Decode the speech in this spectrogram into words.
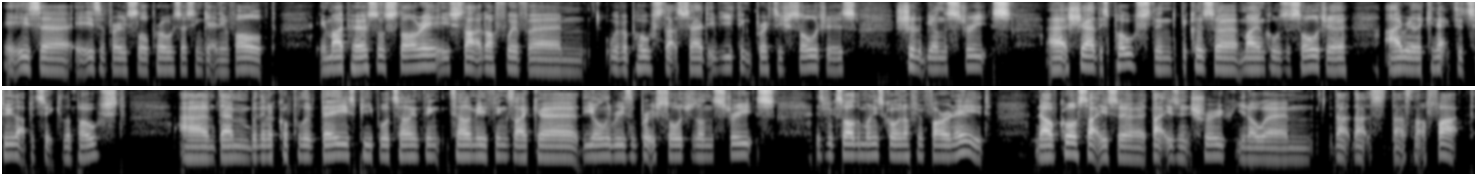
It is a it is a very slow process in getting involved. In my personal story, it started off with um, with a post that said, "If you think British soldiers shouldn't be on the streets, uh, share this post." And because uh, my uncle's a soldier, I really connected to that particular post. And then within a couple of days, people were telling th- telling me things like uh, the only reason British soldiers on the streets is because all the money's going off in foreign aid. Now, of course, that is uh, that isn't true. You know, um, that that's that's not a fact.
